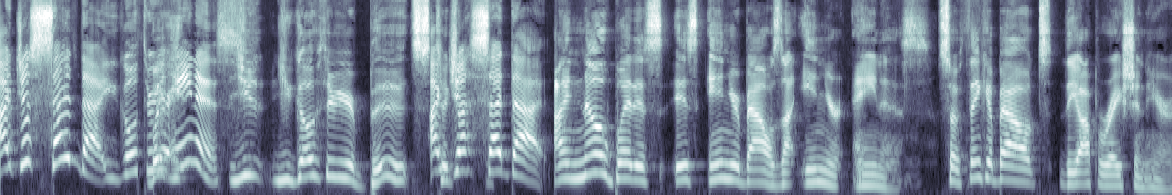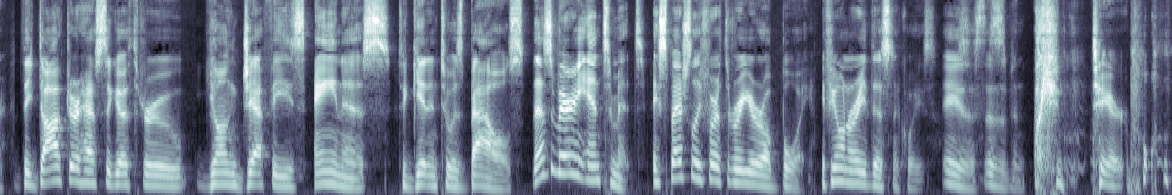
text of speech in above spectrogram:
I just said that. You go through But your you, anus. You you go through your boots. I just said that. I know, but it's it's in your bowels, not in your anus. So think about the operation here. The doctor has to go through young Jeffy's anus to get into his bowels. That's very intimate, especially for a three-year-old boy. If you want to read this, Niquise. Jesus, this has been fucking terrible.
